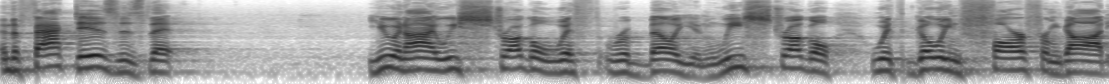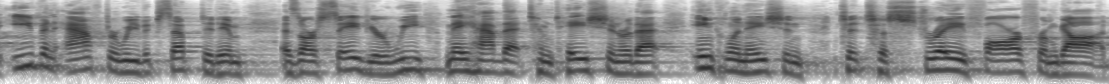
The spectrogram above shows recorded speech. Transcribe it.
And the fact is, is that you and I, we struggle with rebellion. We struggle with going far from God. Even after we've accepted Him as our Savior, we may have that temptation or that inclination to, to stray far from God.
